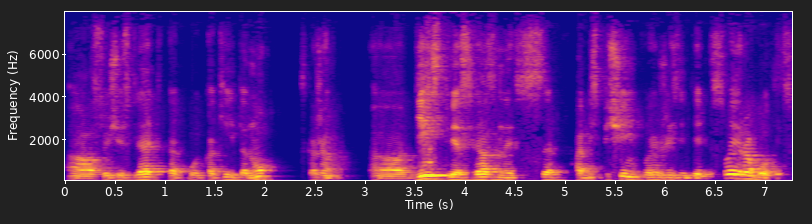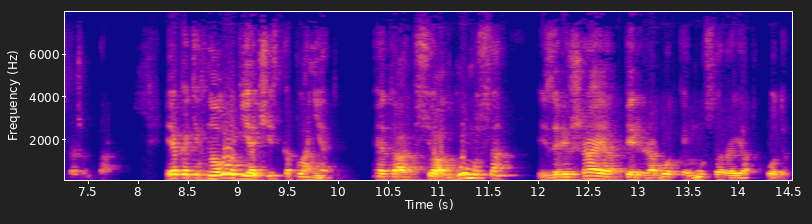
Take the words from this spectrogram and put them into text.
осуществлять какие-то, ну, скажем, Э, действия, связанные с обеспечением твоей жизнедеятельности, своей работой, скажем так. Экотехнологии, очистка планеты. Это все от гумуса и завершая переработкой мусора и отходов.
